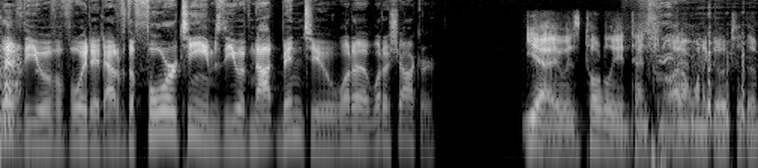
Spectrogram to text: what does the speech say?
live that you have avoided. Out of the four teams that you have not been to, what a what a shocker! Yeah, it was totally intentional. I don't want to go to the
